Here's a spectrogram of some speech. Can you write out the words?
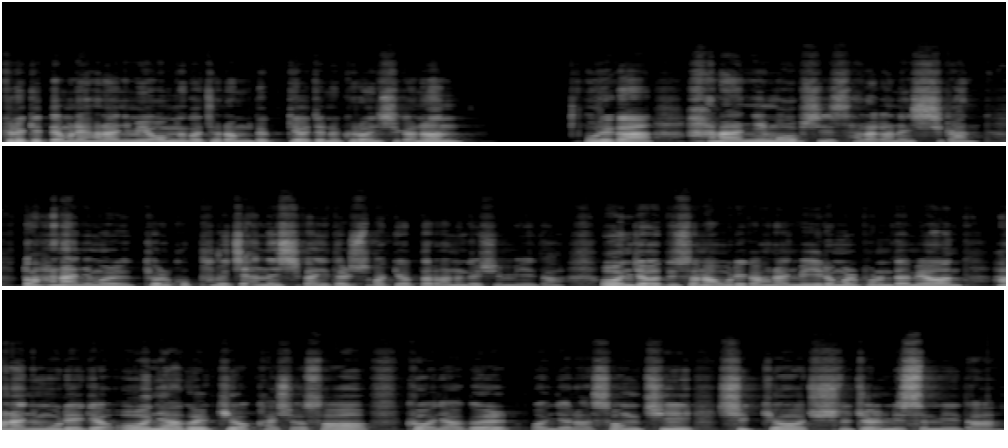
그렇기 때문에 하나님이 없는 것처럼 느껴지는 그런 시간은 우리가 하나님 없이 살아가는 시간, 또 하나님을 결코 부르지 않는 시간이 될 수밖에 없다라는 것입니다. 언제 어디서나 우리가 하나님의 이름을 부른다면 하나님 우리에게 언약을 기억하셔서 그 언약을 언제나 성취시켜 주실 줄 믿습니다.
